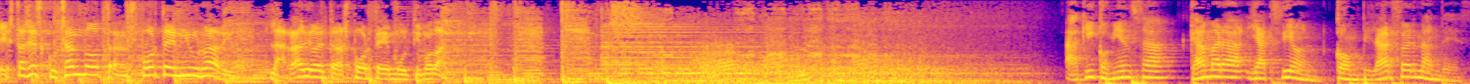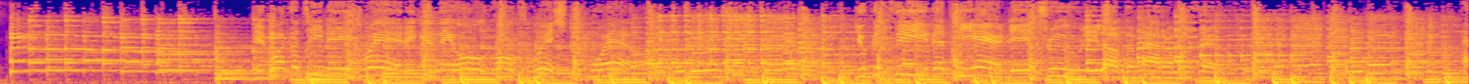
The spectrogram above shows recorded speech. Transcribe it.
Estás escuchando Transporte New Radio, la radio del transporte multimodal. Aquí comienza Cámara y Acción con Pilar Fernández. You could see that Pierre did truly love the mademoiselle.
